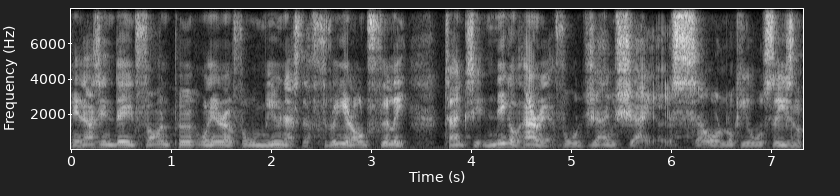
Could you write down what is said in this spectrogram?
It has indeed fine purple hero for Munas. The three-year-old filly takes it. Niggle Harriet for James Shea. So unlucky all season,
